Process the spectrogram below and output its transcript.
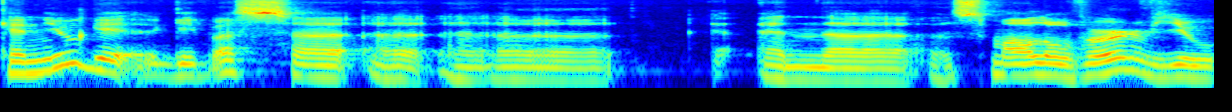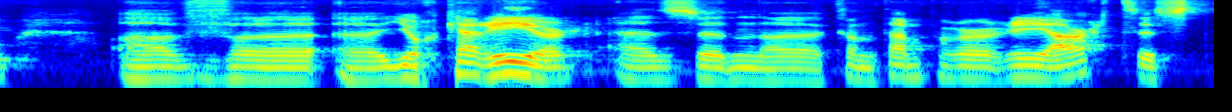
Can you give us uh, uh, uh, an, a small overview of your career as a contemporary artist?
